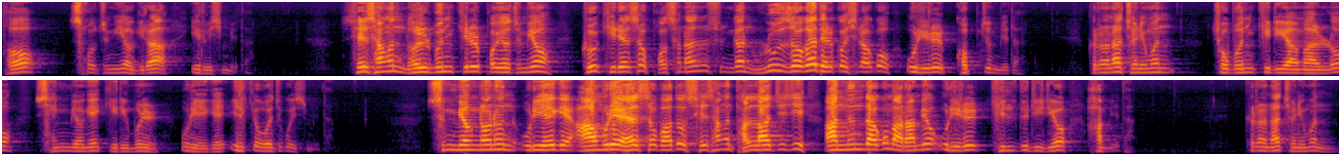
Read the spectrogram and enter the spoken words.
더 소중히 여기라 이르십니다. 세상은 넓은 길을 보여주며 그 길에서 벗어나는 순간 루저가 될 것이라고 우리를 겁줍니다. 그러나 주님은 좁은 길이야말로 생명의 길임을 우리에게 일깨워주고 있습니다. 숙명론은 우리에게 아무리 애써봐도 세상은 달라지지 않는다고 말하며 우리를 길들이려 합니다. 그러나 주님은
